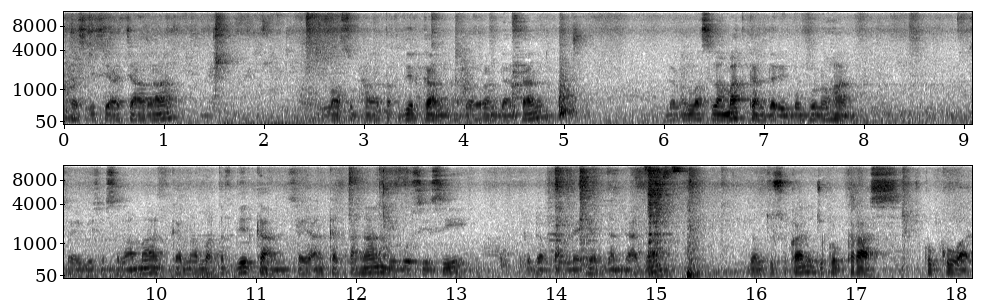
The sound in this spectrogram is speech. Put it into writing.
atas isi acara Allah subhanahu wa takdirkan ada orang datang dan Allah selamatkan dari pembunuhan. Saya bisa selamat karena Allah takdirkan saya angkat tangan di posisi ke depan leher dan dada. Dan tusukannya cukup keras cukup kuat.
